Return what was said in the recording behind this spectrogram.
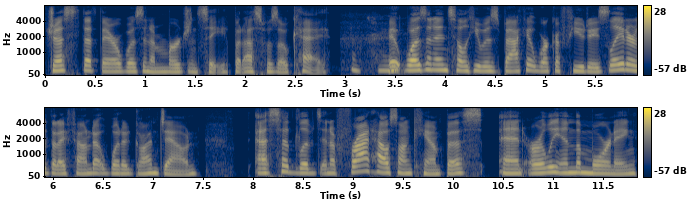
just that there was an emergency, but S was okay. Okay. It wasn't until he was back at work a few days later that I found out what had gone down. S had lived in a frat house on campus, and early in the morning,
